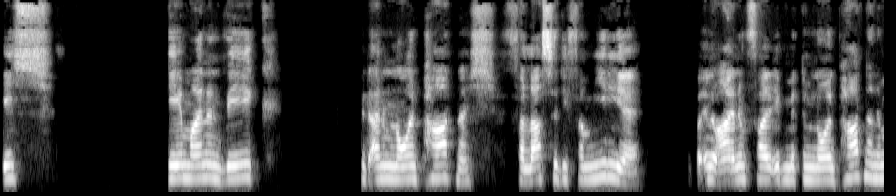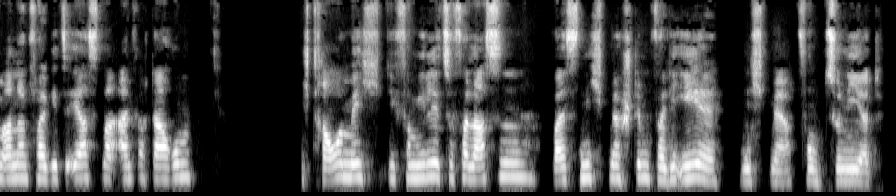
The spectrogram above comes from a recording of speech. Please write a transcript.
ich gehe meinen Weg mit einem neuen Partner, ich verlasse die Familie. In einem Fall eben mit einem neuen Partner, in dem anderen Fall geht es erstmal einfach darum, ich traue mich, die Familie zu verlassen, weil es nicht mehr stimmt, weil die Ehe nicht mehr funktioniert.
